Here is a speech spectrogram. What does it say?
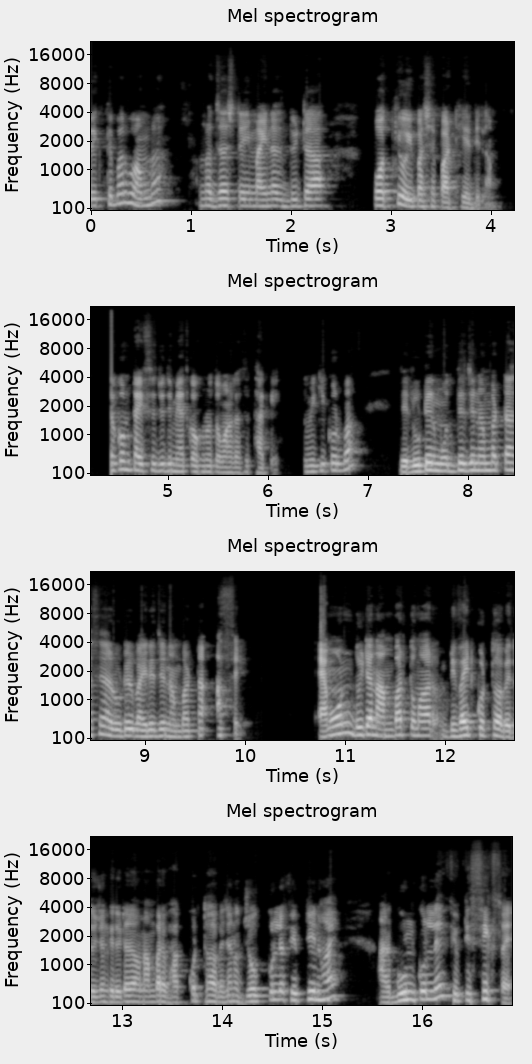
লিখতে পারব আমরা? আমরা জাস্ট এই মাইনাস দুইটা পদকে ওই পাশে পাঠিয়ে দিলাম। এরকম টাইপসের যদি ম্যাথ কখনো তোমার কাছে থাকে, তুমি কি করবা? যে রুটের মধ্যে যে নাম্বারটা আছে আর রুটের বাইরে যে নাম্বারটা আছে, এমন দুইটা নাম্বার তোমার ডিভাইড করতে হবে, দুজনকে দুইটা নাম্বারে ভাগ করতে হবে, যেন যোগ করলে ফিফটিন হয় আর গুণ করলে ফিফটি সিক্স হয়।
